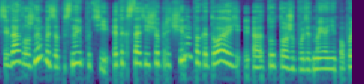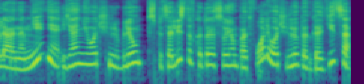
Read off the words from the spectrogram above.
всегда должны быть запасные пути. Это, кстати, еще причина, по которой э, тут тоже будет мое непопулярное мнение. Я не очень люблю специалистов, которые в своем портфолио очень любят годиться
